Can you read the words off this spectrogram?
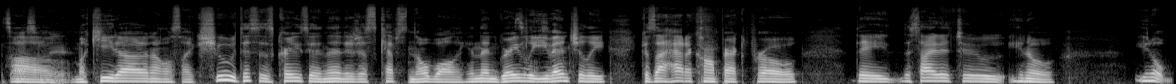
That's awesome, uh. Makita, and I was like, shoot, this is crazy. And then it just kept snowballing. And then Gravely eventually, because I had a Compact Pro, they decided to, you know, you know,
